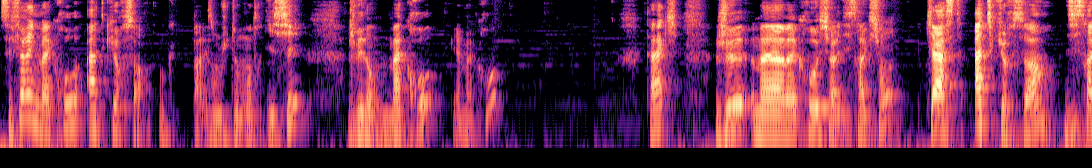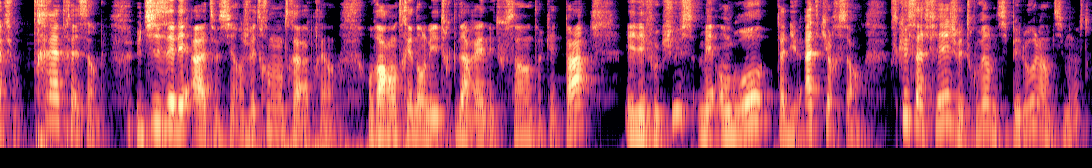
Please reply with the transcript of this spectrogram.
c'est faire une macro Add Cursor. Donc par exemple, je te montre ici. Je vais dans macro, il y a macro, Tac. Je, ma macro sur la distraction, cast at cursor, distraction. Très très simple. Utilisez les hats aussi, hein. je vais te remontrer après. Hein. On va rentrer dans les trucs d'arène et tout ça, hein, t'inquiète pas. Et les focus, mais en gros, t'as du at cursor. Ce que ça fait, je vais trouver un petit pélo là, un petit monstre.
